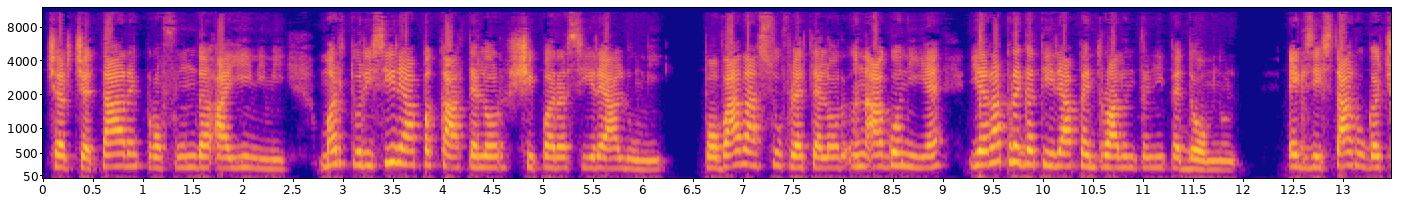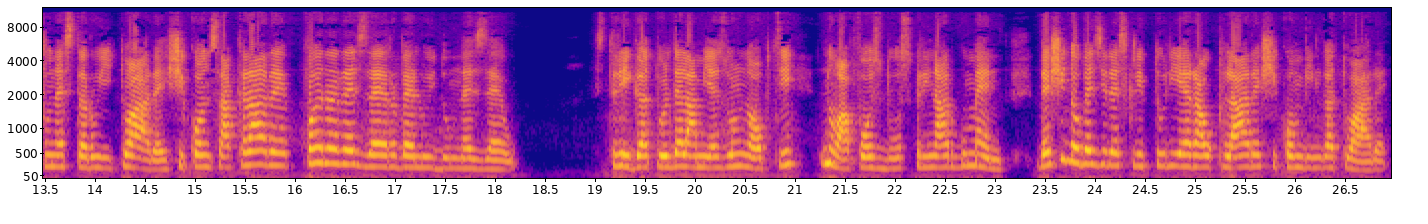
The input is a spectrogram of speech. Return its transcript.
cercetare profundă a inimii, mărturisirea păcatelor și părăsirea lumii. Povara sufletelor în agonie era pregătirea pentru a-L întâlni pe Domnul. Exista rugăciune stăruitoare și consacrare fără rezerve lui Dumnezeu. Strigătul de la miezul nopții nu a fost dus prin argument, deși dovezile scripturii erau clare și convingătoare.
